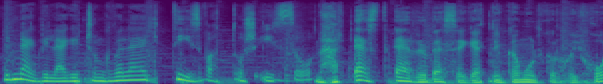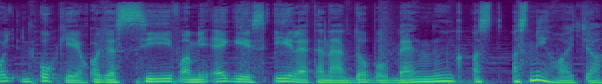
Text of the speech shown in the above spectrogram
hogy megvilágítsunk vele egy 10 wattos izzót. Hát ezt erről beszélgettünk a múltkor, hogy, hogy oké, hogy a szív, ami egész életen át dobog bennünk, azt, azt mi hagyja?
